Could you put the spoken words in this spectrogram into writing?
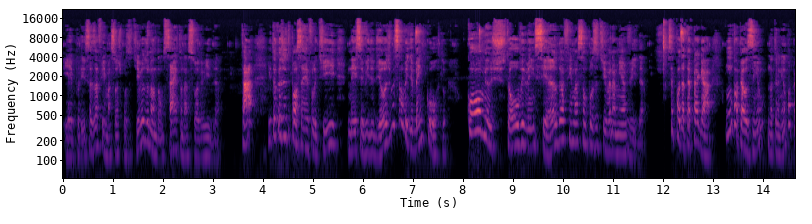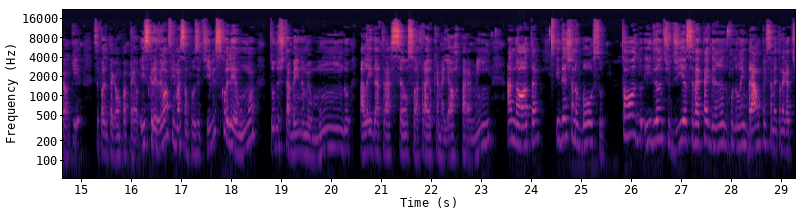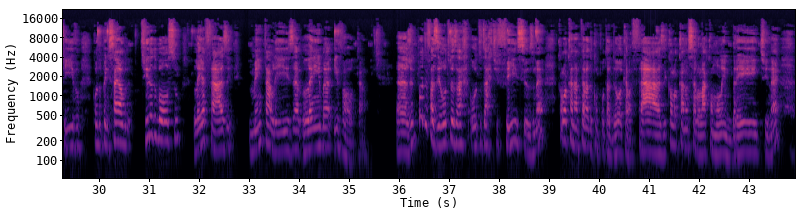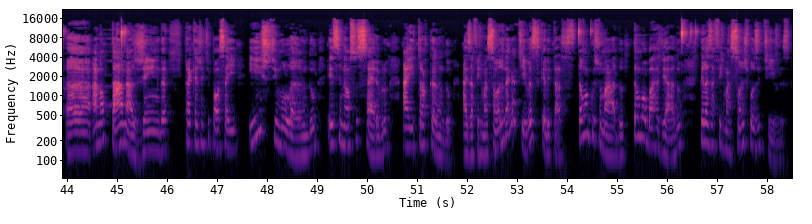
E aí por isso as afirmações positivas não dão certo na sua vida, tá? Então que a gente possa refletir nesse vídeo de hoje, vai ser um vídeo bem curto. Como eu estou vivenciando a afirmação positiva na minha vida? Você pode até pegar um papelzinho, não tenho nenhum papel aqui, você pode pegar um papel e escrever uma afirmação positiva, escolher uma, tudo está bem no meu mundo, a lei da atração só atrai o que é melhor para mim, anota e deixa no bolso todo e durante o dia você vai pegando, quando lembrar um pensamento negativo, quando pensar em algo, tira do bolso, lê a frase, mentaliza, lembra e volta. É, a gente pode fazer outros, outros artifícios, né? Colocar na tela do computador aquela frase, colocar no celular como lembrete, né? Uh, anotar na agenda, para que a gente possa ir estimulando esse nosso cérebro a ir trocando as afirmações negativas, que ele está tão acostumado, tão bombardeado, pelas afirmações positivas.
